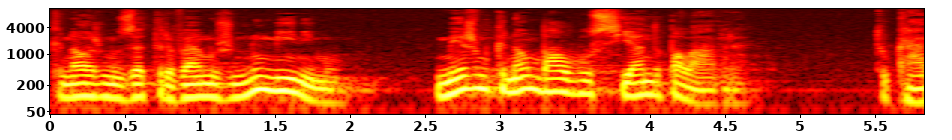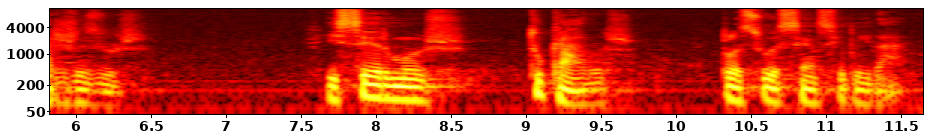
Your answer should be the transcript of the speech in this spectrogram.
que nós nos atrevamos, no mínimo, mesmo que não balbuciando palavra, tocar Jesus e sermos tocados pela sua sensibilidade.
